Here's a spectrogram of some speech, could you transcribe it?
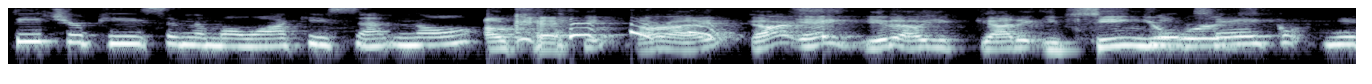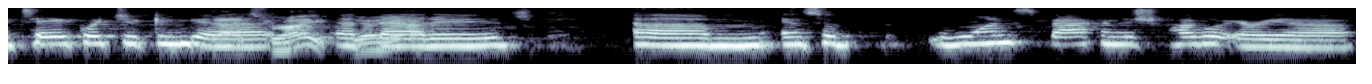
feature piece in the Milwaukee Sentinel. Okay, all right, all right. Hey, you know, you got it. You've seen your you words. Take, you take what you can get. That's right. At Yeah, that yeah. age, um, and so once back in the Chicago area,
